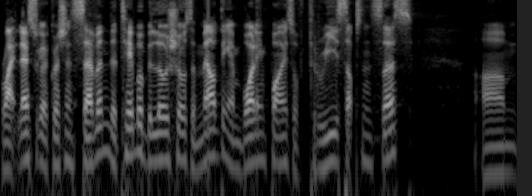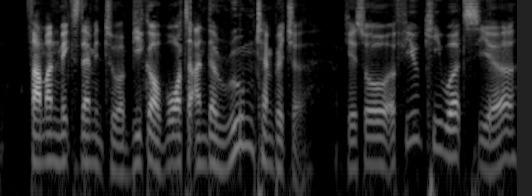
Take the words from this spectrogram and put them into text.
right let's look at question 7 the table below shows the melting and boiling points of three substances. Um, Tharman mixed them into a beaker of water under room temperature. Okay so a few keywords here.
